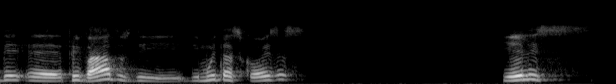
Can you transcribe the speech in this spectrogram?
de, é, privados de, de muitas coisas, e eles,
